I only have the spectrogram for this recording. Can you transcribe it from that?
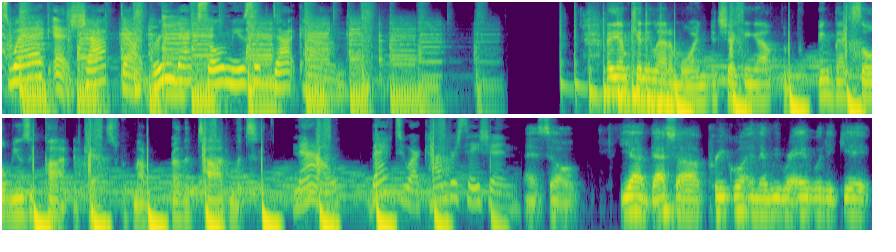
Swag at shop.bringbacksoulmusic.com. Hey, I'm Kenny Lattimore, and you're checking out the Bring Back Soul Music podcast with my brother Todd Woodson. Now, back to our conversation. And so, yeah, that's a prequel. And then we were able to get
